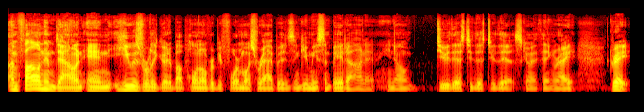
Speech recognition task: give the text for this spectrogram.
I'm following him down, and he was really good about pulling over before most rapids and giving me some beta on it. You know, do this, do this, do this kind of thing, right? Great.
